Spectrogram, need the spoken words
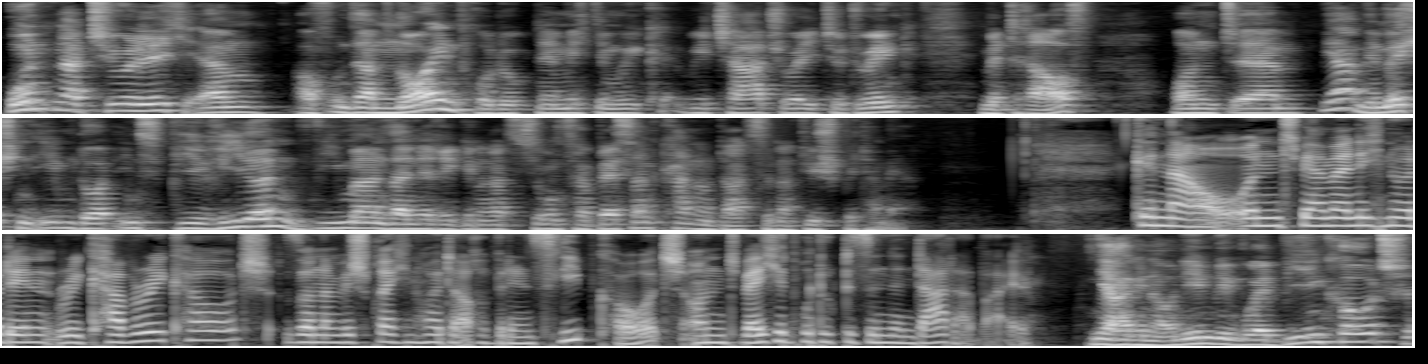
Und natürlich ähm, auf unserem neuen Produkt, nämlich dem Recharge Ready to Drink, mit drauf. Und ähm, ja, wir möchten eben dort inspirieren, wie man seine Regeneration verbessern kann und dazu natürlich später mehr. Genau, und wir haben ja nicht nur den Recovery Coach, sondern wir sprechen heute auch über den Sleep Coach. Und welche Produkte sind denn da dabei? Ja, genau. Neben dem Wellbeing Coach,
